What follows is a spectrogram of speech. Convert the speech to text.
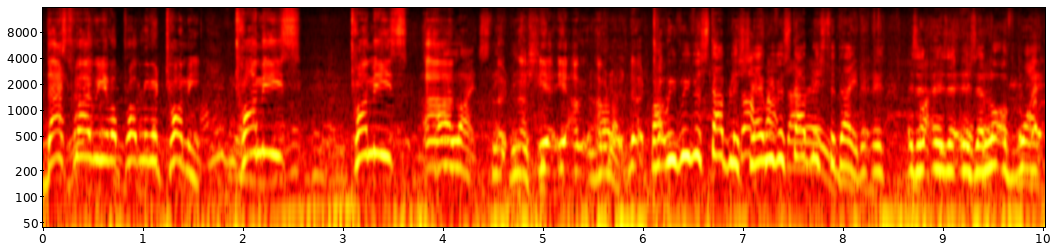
That's why we have a problem with Tommy. Tommy's Tommy's uh, highlights the, the no, issue. yeah, yeah, uh, uh, no, But we've, we've established, yeah, we've established today that there's, there's, a, there's, a, there's a lot of white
